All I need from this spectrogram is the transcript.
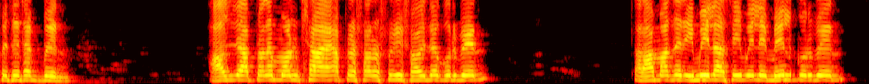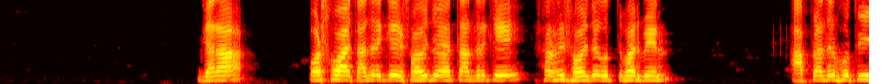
পেতে থাকবেন। আর যদি আপনারা মন চায়, আপনারা সরাসরি সহায়তা করবেন। তারা আমাদের ইমেল আছে, ইমেলে মেল করবেন। যারা অসহায়, তাদেরকে সহযোগিতা, তাদেরকে সরাসরি সহায়তা করতে পারবেন। আপনাদের প্রতি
